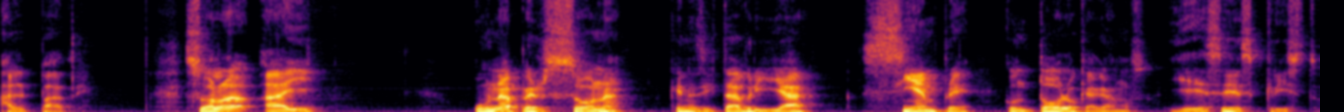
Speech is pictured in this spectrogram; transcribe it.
al Padre. Solo hay una persona que necesita brillar siempre con todo lo que hagamos. Y ese es Cristo.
